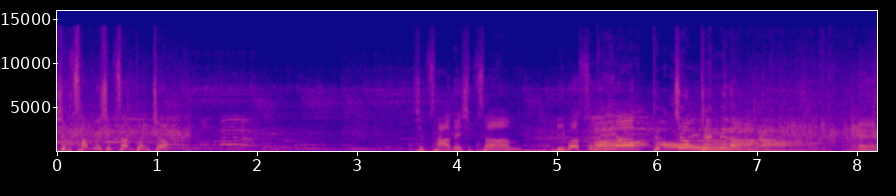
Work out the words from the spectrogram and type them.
13대 13 동점. 14대 13 reverse layup 아, 득점 아우. 됩니다. 야. 네,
